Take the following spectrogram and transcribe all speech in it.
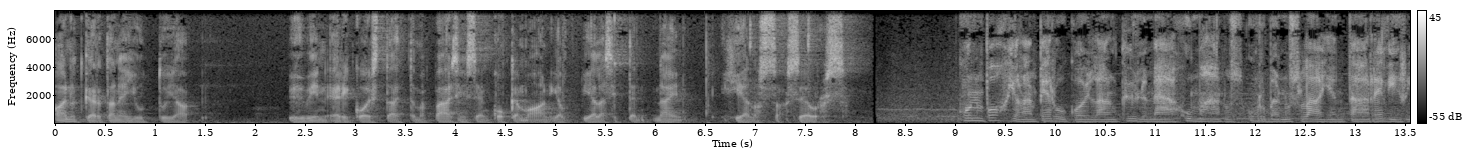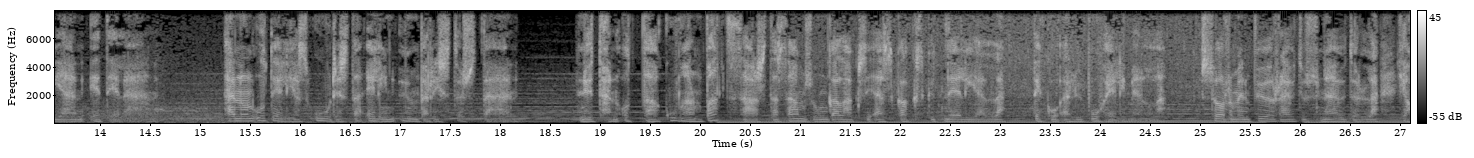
ainutkertainen juttu ja hyvin erikoista, että mä pääsin sen kokemaan ja vielä sitten näin hienossa seurassa. Kun Pohjolan perukoillaan kylmää, Humanus Urbanus laajentaa reviriään etelään. Hän on utelias uudesta elinympäristöstään. Nyt hän ottaa kuvan patsaasta Samsung Galaxy S24 tekoälypuhelimella. Sormen pyöräytys näytöllä ja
